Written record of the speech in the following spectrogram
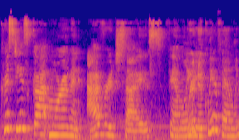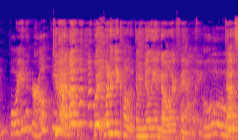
christy's got more of an average size family We're a nuclear family. boy and a girl Two adult. what, what do they call it? The million dollar family. oh That's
